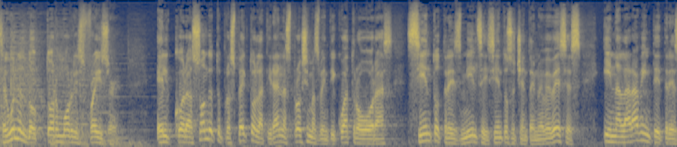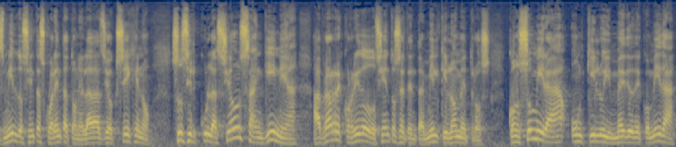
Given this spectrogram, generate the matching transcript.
Según el doctor Morris Fraser, el corazón de tu prospecto latirá en las próximas 24 horas 103.689 veces. Inhalará 23.240 toneladas de oxígeno. Su circulación sanguínea habrá recorrido 270.000 kilómetros. Consumirá un kilo y medio de comida.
